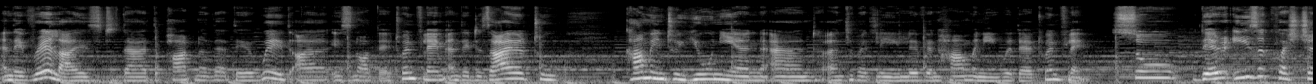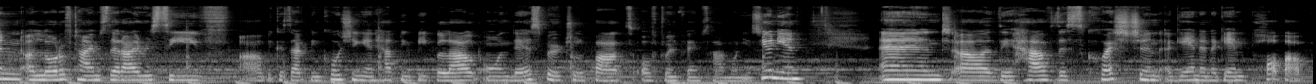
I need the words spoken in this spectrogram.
and they've realized that the partner that they're with uh, is not their twin flame and they desire to come into union and ultimately live in harmony with their twin flame. So, there is a question a lot of times that I receive uh, because I've been coaching and helping people out on their spiritual path of twin flames harmonious union and uh, they have this question again and again pop up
